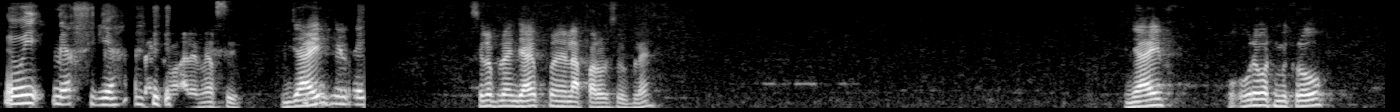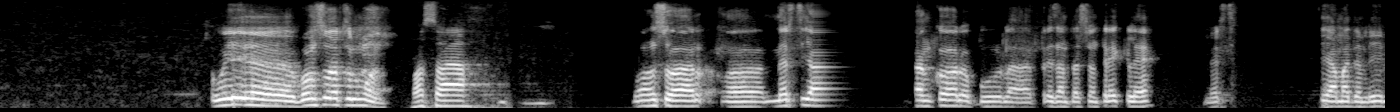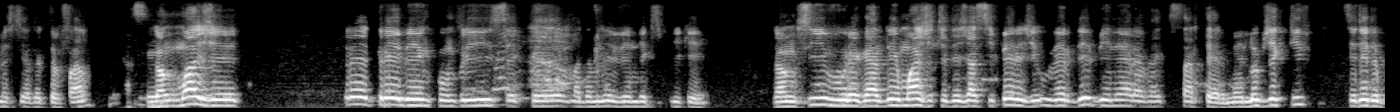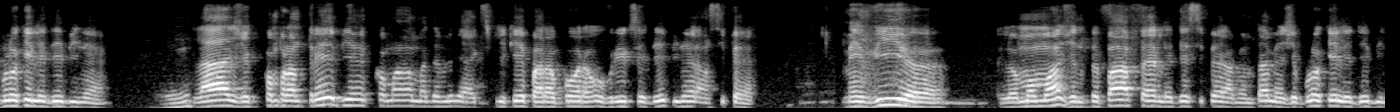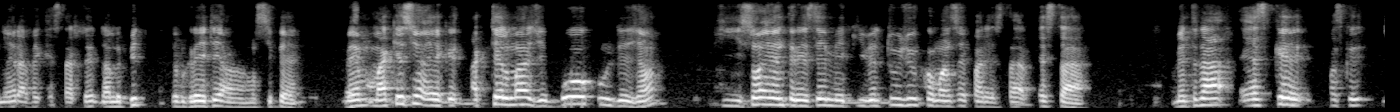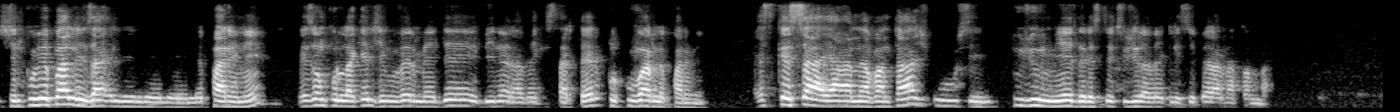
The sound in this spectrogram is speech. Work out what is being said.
Oui, merci bien. D'accord, allez, merci. Ndiaye, s'il vous plaît, Ndiaye, prenez la parole, s'il vous plaît. Ndiaye, ouvrez votre micro. Oui, euh, bonsoir tout le monde. Bonsoir. Bonsoir. Euh, merci encore pour la présentation très claire. Merci à Madame Lee, merci à Dr. Fall. Merci. Donc, moi, j'ai très, très bien compris ce que Madame Lee vient d'expliquer. Donc, si vous regardez, moi, j'étais déjà super et j'ai ouvert deux binaires avec Starter. Mais l'objectif, c'était de bloquer les deux binaires. Oui. Là, je comprends très bien comment Madame Lee a expliqué par rapport à ouvrir ces deux binaires en super. Mais vu euh, le moment, je ne peux pas faire les deux super en même temps, mais j'ai bloqué les deux binaires avec Starter dans le but d'upgrader en, en super. Mais ma question est que actuellement, j'ai beaucoup de gens qui sont intéressés, mais qui veulent toujours commencer par Star. Star. Maintenant, est-ce que, parce que je ne pouvais pas les, les, les, les parrainer, raison pour laquelle j'ai ouvert mes deux binaires avec Starter pour pouvoir le parrainer. Est-ce que ça a un avantage ou c'est toujours mieux de rester toujours avec les super en attendant?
